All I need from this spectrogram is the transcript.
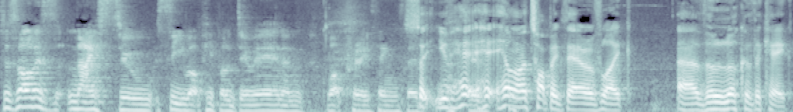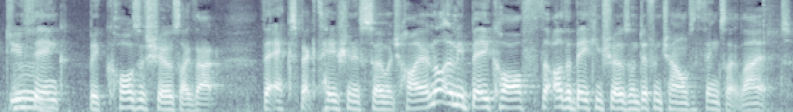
So it's always nice to see what people are doing and what pretty things. So you've hit, hit, hit on a topic there of like uh, the look of the cake. Do you Mm. think because of shows like that, the expectation is so much higher. Not only Bake Off, the other baking shows on different channels and things like that.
